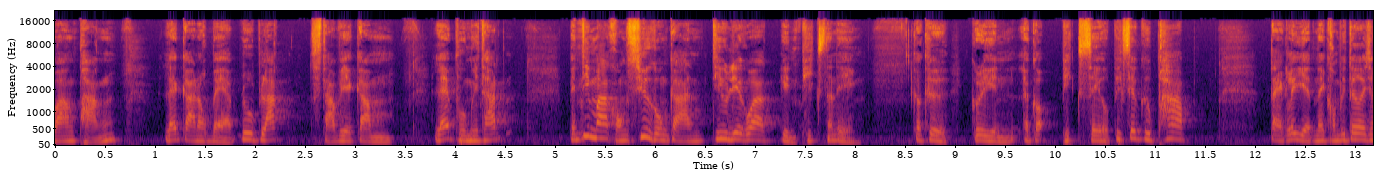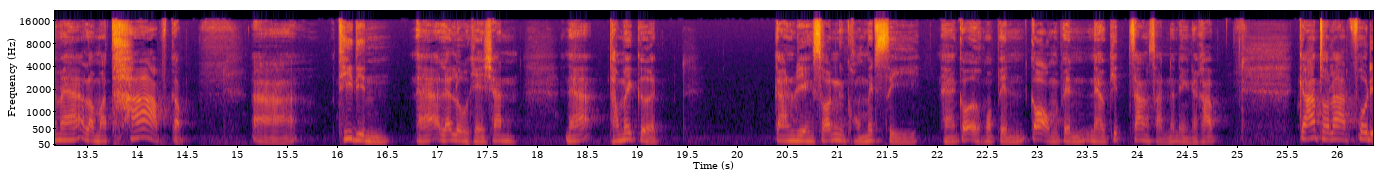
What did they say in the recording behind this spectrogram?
วางผัง และการออกแบบรูปลักษณ์สถาปัตยกรรม และภูมิทัศน์ เป็นที่มาของชื่อโครงการที่เรียกว่า Green Pix นั่นเอง ก็คือ Green แล้วก็ Pixel Pixel คือภาพแตกละเอียดในคอมพิวเตอร์ใช่ไหมฮะเรามาทาบกับที่ดินนะฮะและโลเคชัน นะฮะทำให้เกิดการเรียงซ้อนของเม็ดสีนะก็ออกมาเป็นก็ออกมาเป็นแนวคิดสร้างสรรค์นั่นเองนะครับ การถอดรหัส 4D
